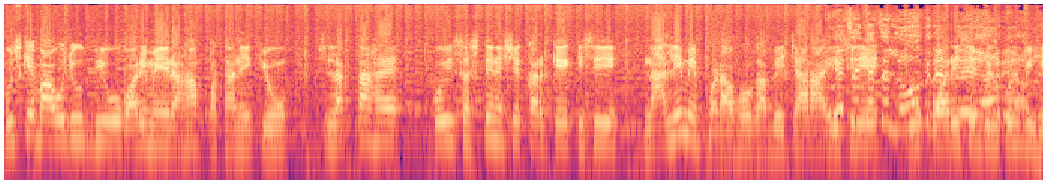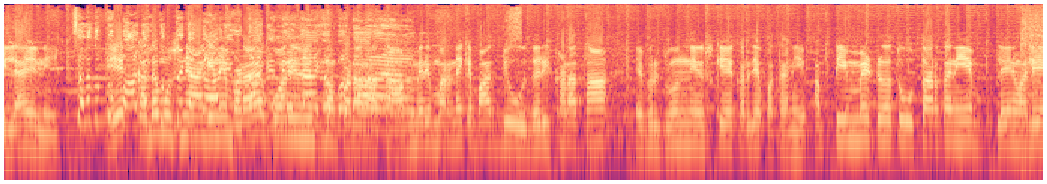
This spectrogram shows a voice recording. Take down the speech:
उसके बावजूद भी वो क्वारी में रहा, पता नहीं क्यों। लगता है कोई सस्ते नशे करके किसी नाले में पड़ा होगा बेचारा इसलिए वो क्वारी से बिल्कुल भी हिला ही नहीं एक कदम उसने आगे नहीं बढ़ाया क्वारी में पड़ा रहा था। अब मेरे मरने के बाद भी उधर ही खड़ा था या फिर जून ने उसके कर दिया पता नहीं। अब टीममेट तो उतारता नहीं है प्लेन वाले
